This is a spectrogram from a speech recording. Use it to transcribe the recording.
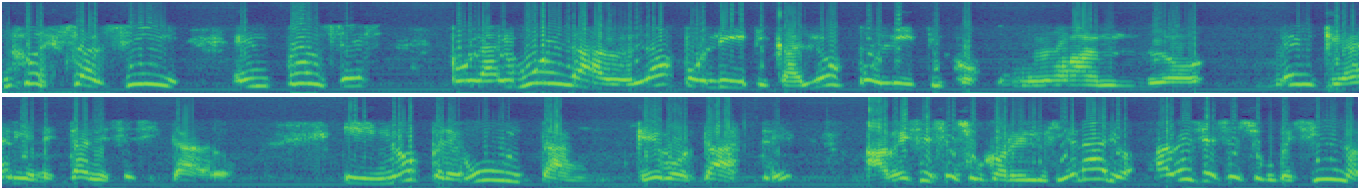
No es así. Entonces, por algún lado, la política, los políticos, cuando ven que alguien está necesitado y no preguntan qué votaste, a veces es un correligionario, a veces es un vecino,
